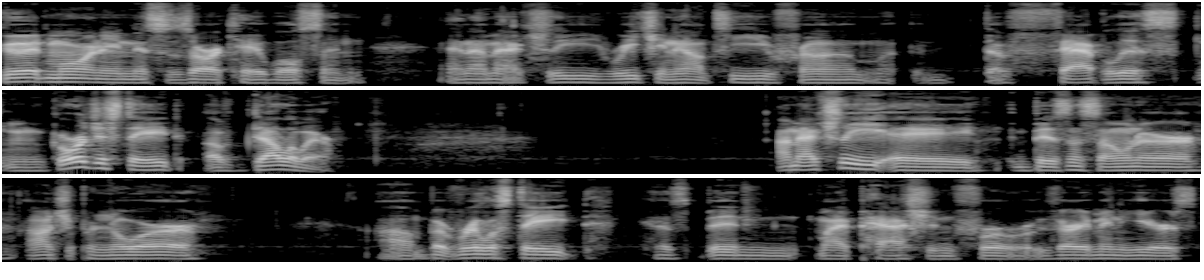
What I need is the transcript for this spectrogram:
Good morning, this is RK Wilson, and I'm actually reaching out to you from the fabulous and gorgeous state of Delaware. I'm actually a business owner, entrepreneur, um, but real estate has been my passion for very many years.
